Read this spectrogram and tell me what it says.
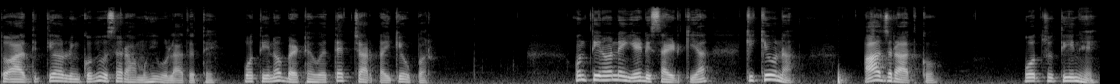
तो आदित्य और रिंकू भी उसे रामू ही बुलाते थे। वो तीनों बैठे हुए थे एक चारपाई के ऊपर। उन तीनों ने ये डिसाइड किया कि क्यों ना, आज रात को, वो जो तीन है,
